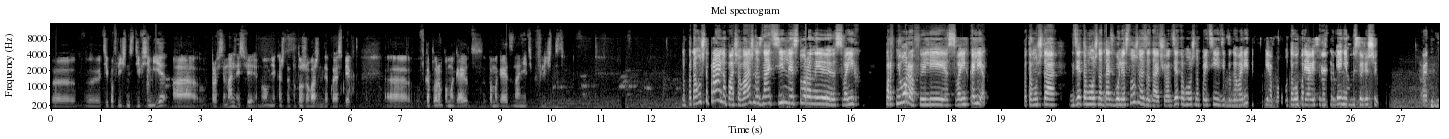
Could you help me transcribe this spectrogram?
э, типов личности в семье, а в профессиональной сфере, но мне кажется, это тоже важный такой аспект, Э, в котором помогают, помогает знание типов личности. Ну, потому что правильно, Паша, важно знать сильные стороны своих партнеров или своих коллег. Потому что где-то можно дать более сложную задачу, а где-то можно пойти и поговорить с кем. У того появится настроение, он все решит. Поэтому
